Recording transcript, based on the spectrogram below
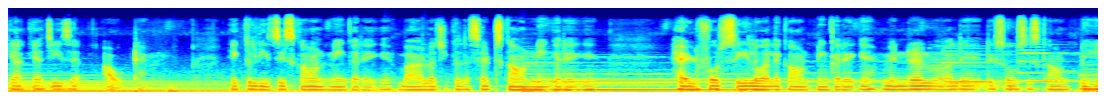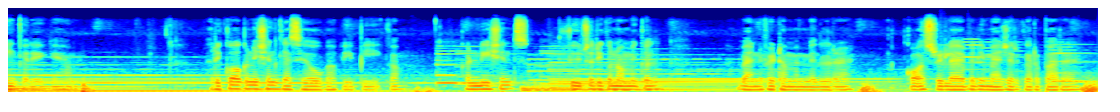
क्या क्या चीज़ें आउट हैं? एक तो लीजिस काउंट नहीं करेंगे बायोलॉजिकल असेट्स काउंट नहीं करेंगे हेल्ड फॉर सेल वाले काउंट नहीं करेंगे मिनरल वाले रिसोर्सेज काउंट नहीं करेंगे हम। रिकॉग्निशन कैसे होगा पीपी का? कंडीशंस फ्यूचर इकोनॉमिकल बेनिफिट हमें मिल रहा है कॉस्ट रिलायबली मेजर कर पा रहे हैं।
